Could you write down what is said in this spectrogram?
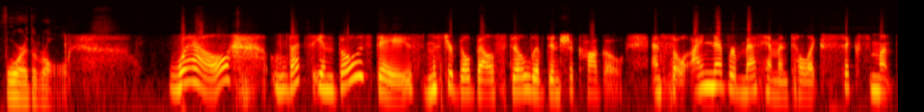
for the role? Well, let's in those days, Mr. Bill Bell still lived in Chicago, and so I never met him until like six months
